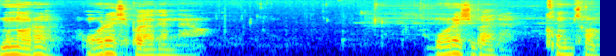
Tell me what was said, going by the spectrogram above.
문어를 오래 씹어야 됐나요? 오래 씹어야 돼. 컴처럼.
